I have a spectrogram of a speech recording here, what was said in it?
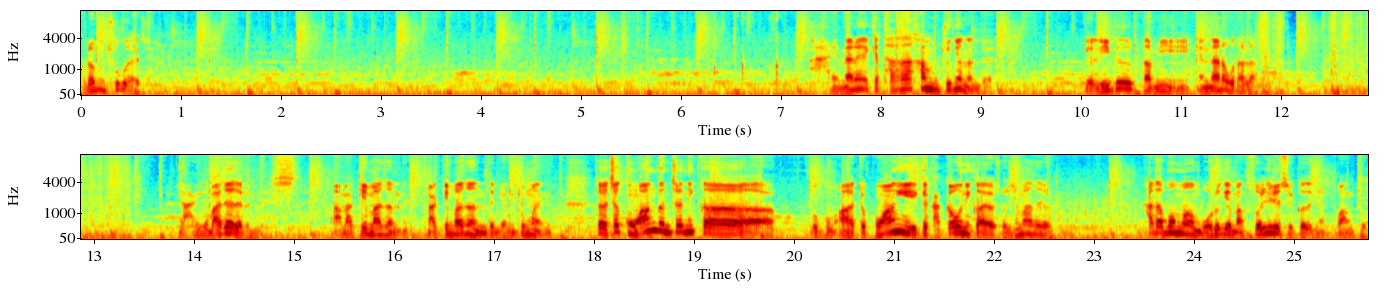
그러면 죽어야지. 아, 옛날에 이렇게 타삭하면 죽였는데 이게 리드감이 옛날하고 달랐어. 야 이거 맞아야 되는데. 씨. 아 맞긴 맞았네 맞긴 맞았는데 명중만 저, 저 공항 근처니까 또아저 공항이 이렇게 가까우니까요 조심하세요 하다 보면 모르게 막 쏠릴 수 있거든요 공항 쪽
